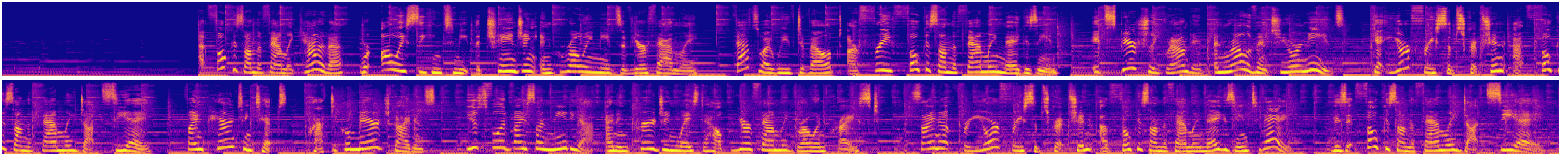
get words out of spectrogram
At Focus on the Family Canada, we're always seeking to meet the changing and growing needs of your family. That's why we've developed our free Focus on the Family magazine. It's spiritually grounded and relevant to your needs. Get your free subscription at focusonthefamily.ca. Find parenting tips, practical marriage guidance, useful advice on media, and encouraging ways to help your family grow in Christ. Sign up for your free subscription of Focus on the Family magazine today. Visit focusonthefamily.ca.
